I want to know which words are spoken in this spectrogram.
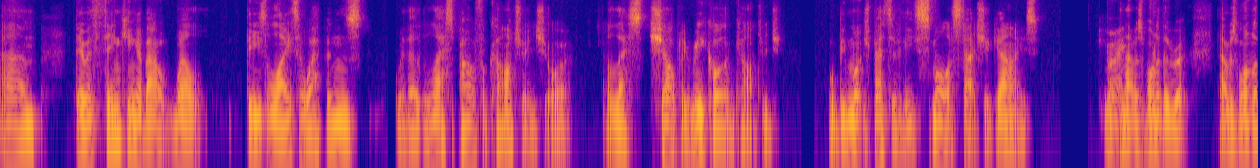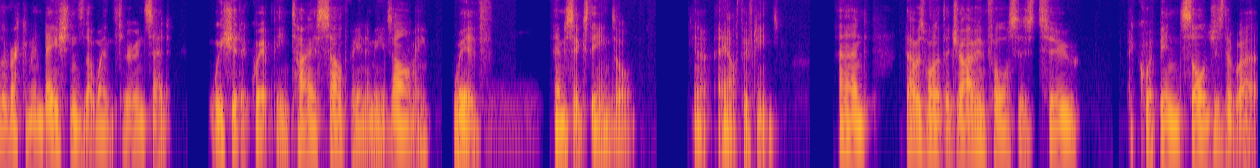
um, they were thinking about well, these lighter weapons with a less powerful cartridge or a less sharply recoiling cartridge would be much better for these smaller stature guys. Right. And that was one of the that was one of the recommendations that went through and said we should equip the entire South Vietnamese army with M16s or you know AR-15s, and that was one of the driving forces to equipping soldiers that were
